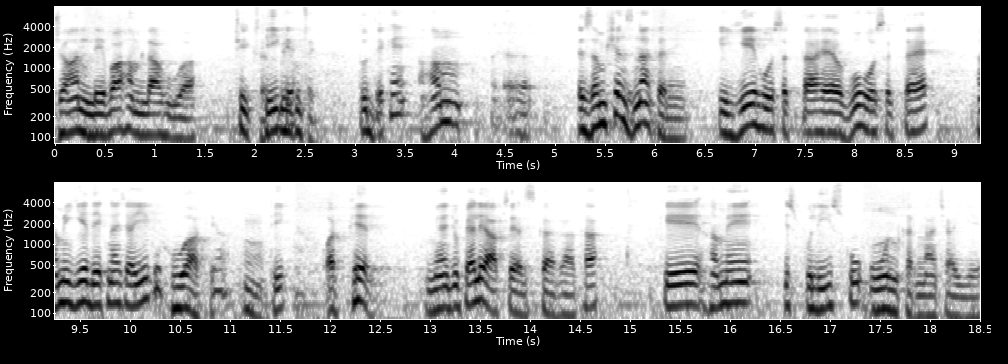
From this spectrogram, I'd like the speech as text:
جان لیوا حملہ ہوا؟ ٹھیک ہے؟ تو دیکھیں ہم ایزمشنز نہ کریں کہ یہ ہو سکتا ہے وہ ہو سکتا ہے ہمیں یہ دیکھنا چاہیے کہ ہوا کیا۔ ٹھیک؟ اور پھر میں جو پہلے آپ سے عرض کر رہا تھا کہ ہمیں اس پولیس کو اون کرنا چاہیے۔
